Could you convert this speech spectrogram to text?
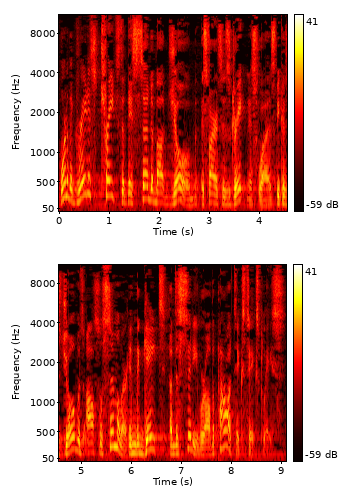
One of the greatest traits that they said about Job, as far as his greatness was, because Job was also similar in the gate of the city where all the politics takes place.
